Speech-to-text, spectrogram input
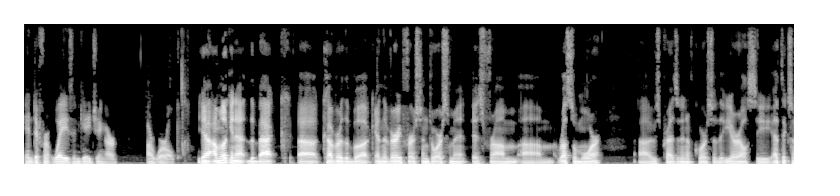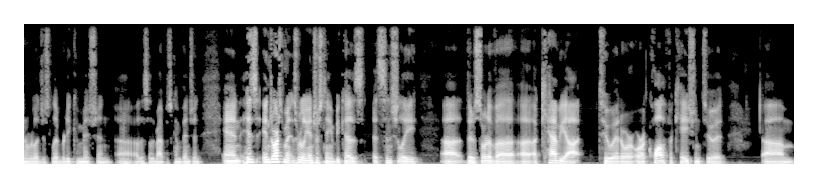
in different ways engaging our our world. Yeah, I'm looking at the back uh, cover of the book, and the very first endorsement is from um, Russell Moore, uh, who's president, of course, of the ERLC, Ethics and Religious Liberty Commission uh, mm-hmm. of the Southern Baptist Convention. And his endorsement is really interesting because essentially uh, there's sort of a, a, caveat to it or, or a qualification to it. Um,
